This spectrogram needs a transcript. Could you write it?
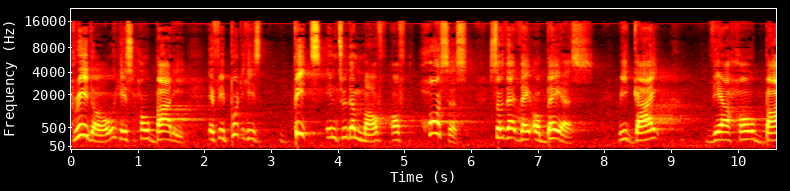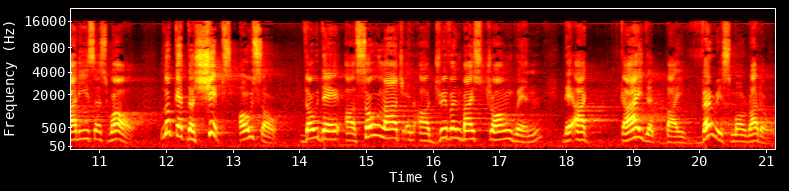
bridle his whole body if he put his bits into the mouth of horses so that they obey us. We guide their whole bodies as well. Look at the ships also. Though they are so large and are driven by strong wind, they are guided by very small rudder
